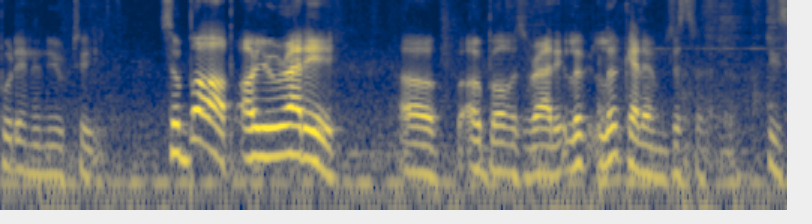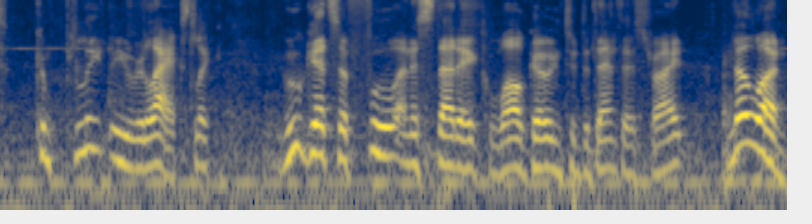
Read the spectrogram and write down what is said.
put in a new tooth. So Bob, are you ready? Oh, oh Bob is ready. Look, look at him, just, uh, he's completely relaxed. Like, who gets a full anesthetic while going to the dentist, right? No one.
